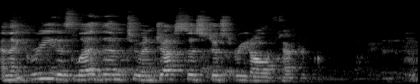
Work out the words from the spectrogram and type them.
and that greed has led them to injustice. Just read all of chapter 5.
